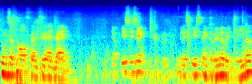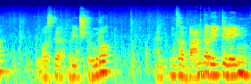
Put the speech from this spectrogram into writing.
unser Taufwein für ein Wein? Ja, es, ist ein, es ist ein grüner Veltliner aus der Riedstrudel an unserem Wanderweg gelegen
